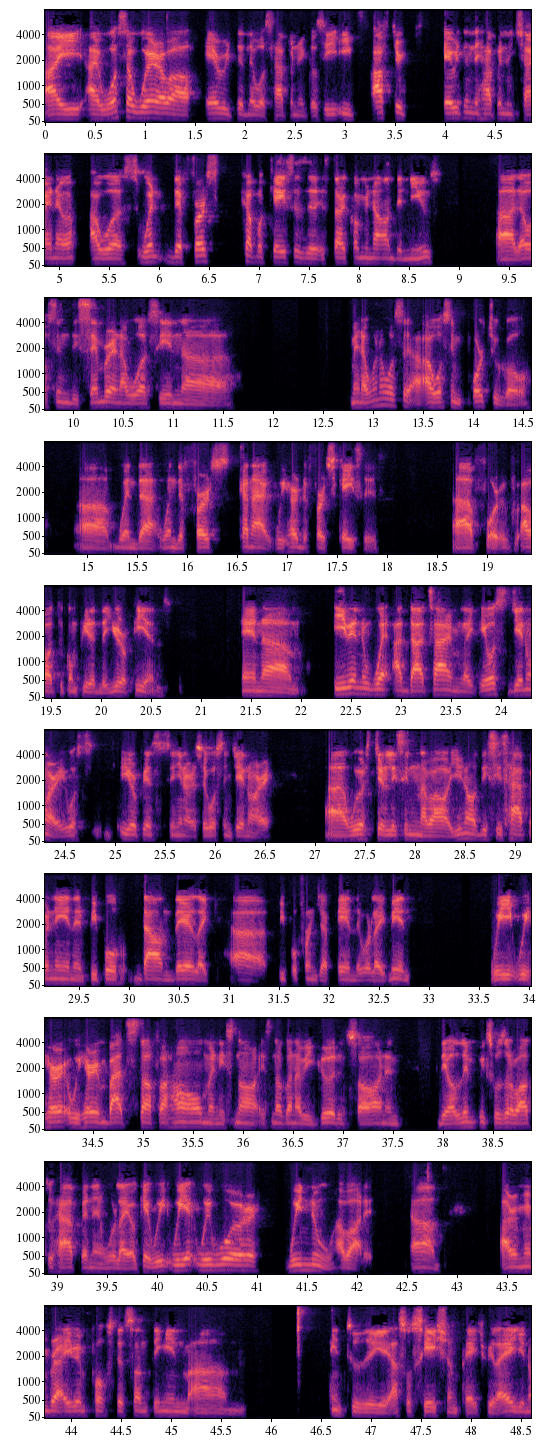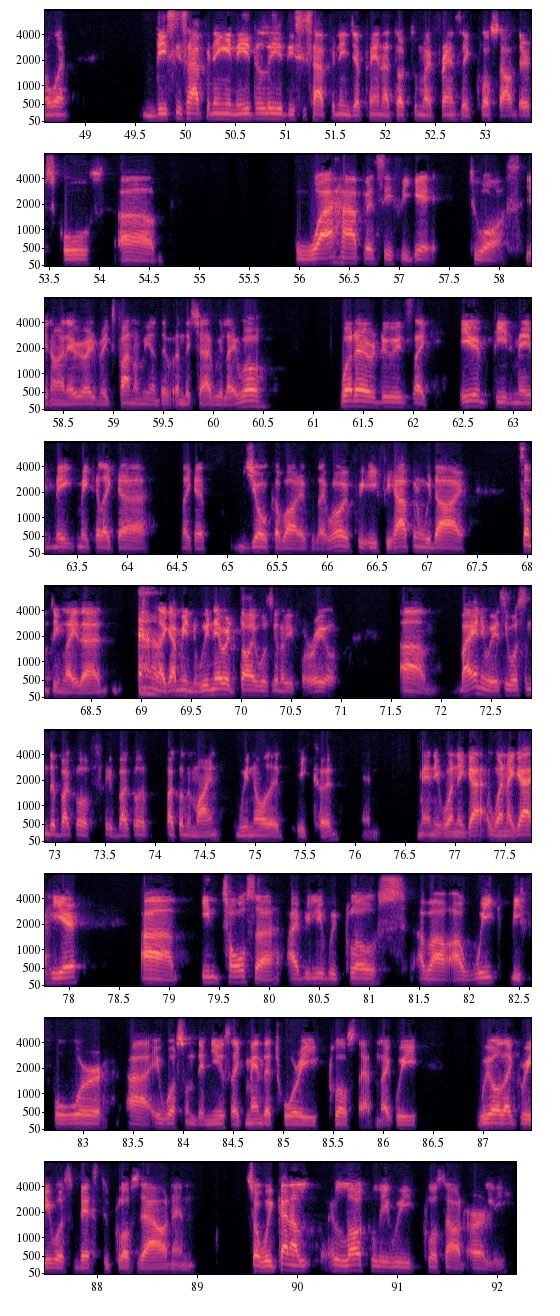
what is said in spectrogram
I, I was aware about everything that was happening because it, after everything that happened in China, I was, when the first couple cases that started coming out on the news, uh, that was in December and I was in, uh, man, when I was, I was in Portugal, uh, when that, when the first kind of, we heard the first cases uh, for about to compete in the Europeans. And um, even when at that time, like it was January, it was European January, so it was in January. Uh, we were still listening about, you know, this is happening, and people down there, like uh, people from Japan, they were like, man, we we heard we hearing bad stuff at home, and it's not it's not gonna be good, and so on. And the Olympics was about to happen, and we're like, okay, we we we were we knew about it. Um, I remember I even posted something in um, into the association page. Be like, hey, you know what? This is happening in Italy. This is happening in Japan. I talked to my friends. They close out their schools. Um, what happens if we get to us? You know, and everybody makes fun of me on the on the chat. We're like, well, whatever. Do is like even Pete may make make like a like a joke about it. Like, well, if we if we happen, we die, something like that. like, I mean, we never thought it was gonna be for real. Um, but anyways, it was in the back of back of back of the mind. We know that it could, and man, when I got when I got here uh, in Tulsa, I believe we closed about a week before uh, it was on the news, like mandatory close down. Like we we all agree it was best to close down, and so we kind of luckily we closed down early.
